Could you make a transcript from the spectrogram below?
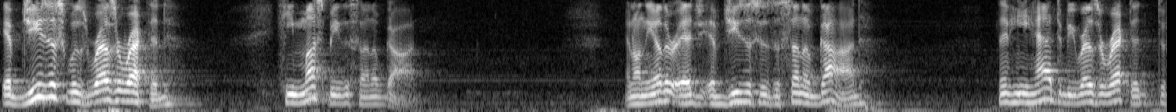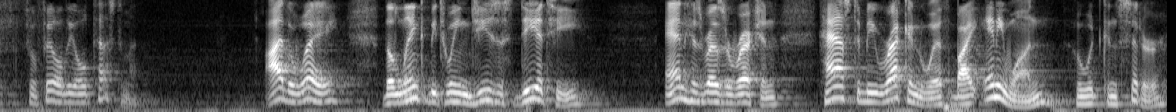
If Jesus was resurrected, he must be the Son of God. And on the other edge, if Jesus is the Son of God, then he had to be resurrected to fulfill the Old Testament. Either way, the link between Jesus' deity and his resurrection has to be reckoned with by anyone who would consider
